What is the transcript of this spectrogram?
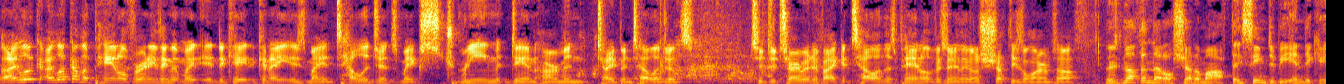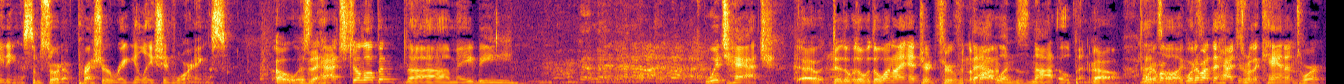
I look. I look on the panel for anything that might indicate. Can I use my intelligence, my extreme Dan Harmon type intelligence, to determine if I could tell on this panel if there's anything that'll shut these alarms off? There's nothing that'll shut them off. They seem to be indicating some sort of pressure regulation warnings. Oh, is the hatch still open? Uh, maybe. Which hatch? Uh, the, the, the one I entered through from the bottom. that bottom. one's not open. Oh, That's what about, all I can what about say. the hatches where the cannons were?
